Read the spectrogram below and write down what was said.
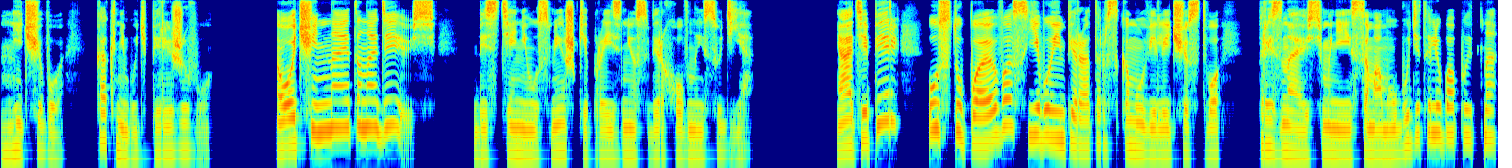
«Ничего, как-нибудь переживу». «Очень на это надеюсь», — без тени усмешки произнес верховный судья. «А теперь уступаю вас его императорскому величеству. Признаюсь, мне и самому будет любопытно.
